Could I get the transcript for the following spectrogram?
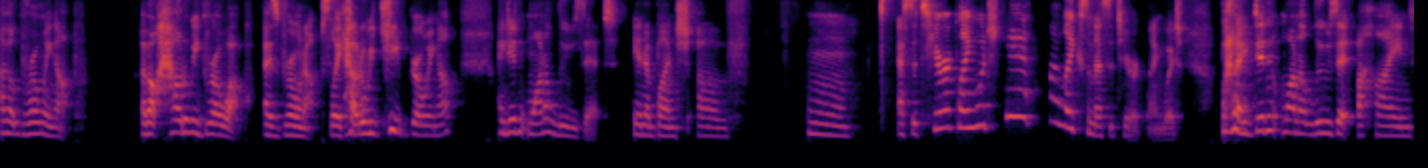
about growing up, about how do we grow up as grown-ups? Like, how do we keep growing up? I didn't want to lose it in a bunch of mm, esoteric language. Yeah, I like some esoteric language, but I didn't want to lose it behind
